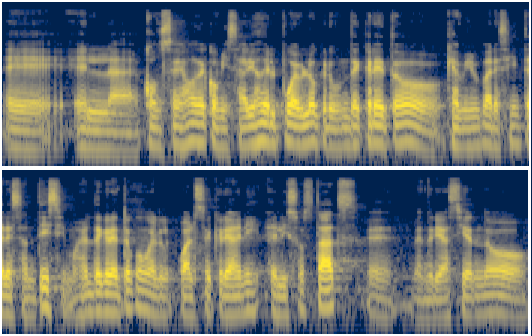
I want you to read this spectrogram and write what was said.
eh, el eh, Consejo de Comisarios del Pueblo creó un decreto que a mí me parece interesantísimo. Es el decreto con el cual se crea el ISOSTATS, que vendría siendo,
